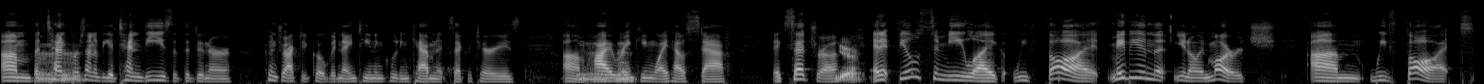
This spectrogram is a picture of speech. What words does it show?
Um, but 10% mm-hmm. of the attendees at the dinner contracted COVID 19, including cabinet secretaries, um, mm-hmm. high ranking White House staff, etc. Yeah. And it feels to me like we thought maybe in the, you know, in March, um, we thought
